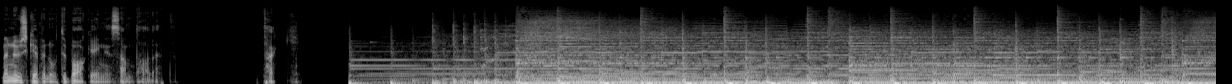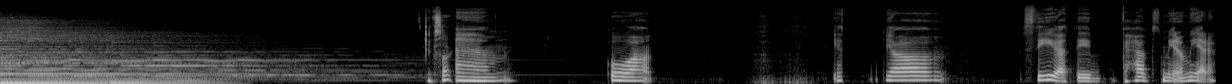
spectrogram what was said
Men nu ska vi nog tillbaka in i samtalet. Tack. Exakt. Ehm, och jag, jag ser ju att det behövs mer och mer.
